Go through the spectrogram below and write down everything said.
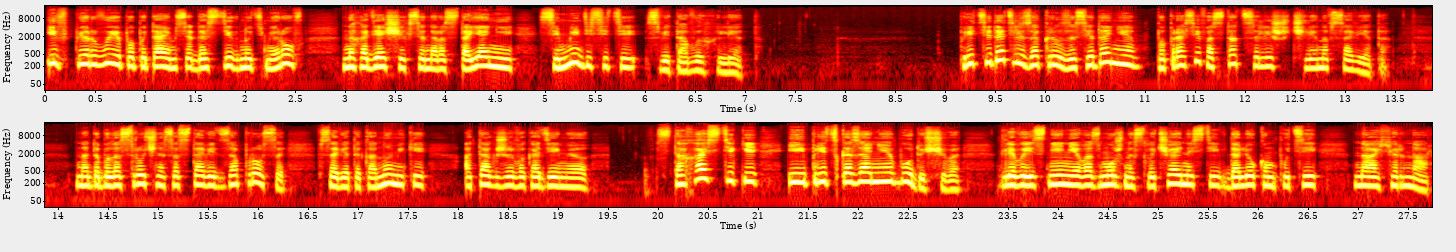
и впервые попытаемся достигнуть миров, находящихся на расстоянии 70 световых лет. Председатель закрыл заседание, попросив остаться лишь членов Совета. Надо было срочно составить запросы в Совет экономики, а также в Академию стахастики и предсказания будущего для выяснения возможных случайностей в далеком пути на Ахернар.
